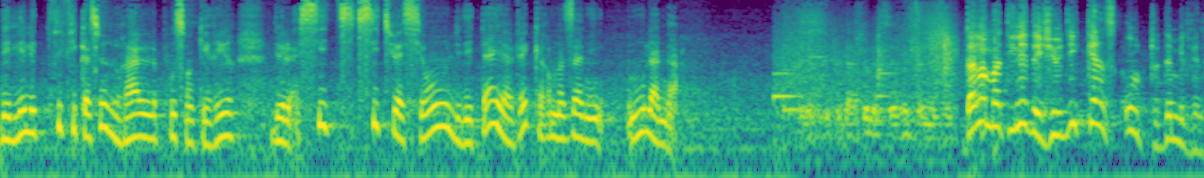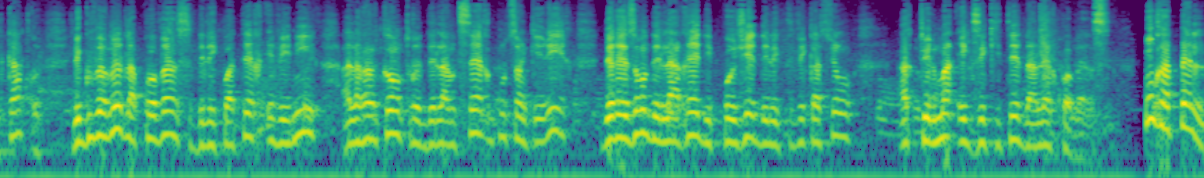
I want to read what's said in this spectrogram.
de l'électrification rurale pour s'enquérir de la situation. Les détails avec Ramazani Moulana. Dans la matinée de jeudi 15 août 2024, le gouverneur de la province de l'Équateur est venu à la rencontre de l'ANSER pour s'enquérir des raisons de l'arrêt du projet d'électrification actuellement exécuté dans leur province. Pour rappel,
